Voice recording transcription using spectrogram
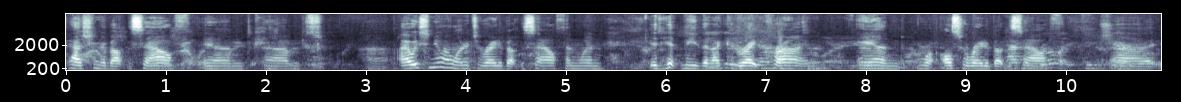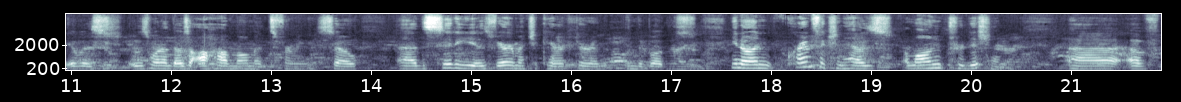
passionate about the South, and um, uh, I always knew I wanted to write about the South, and when it hit me that I could write crime and also write about the South, uh, it was it was one of those aha moments for me. So. Uh, the city is very much a character in, in, the books. You know, and crime fiction has a long tradition uh, of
